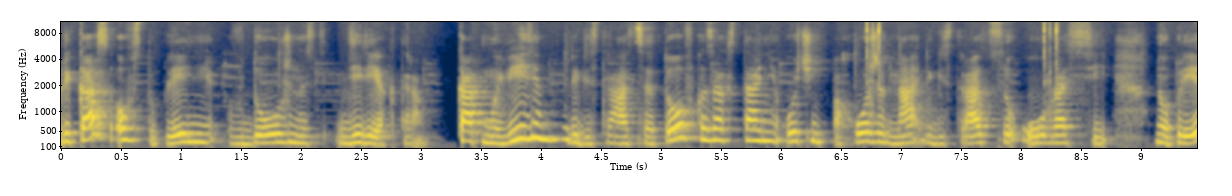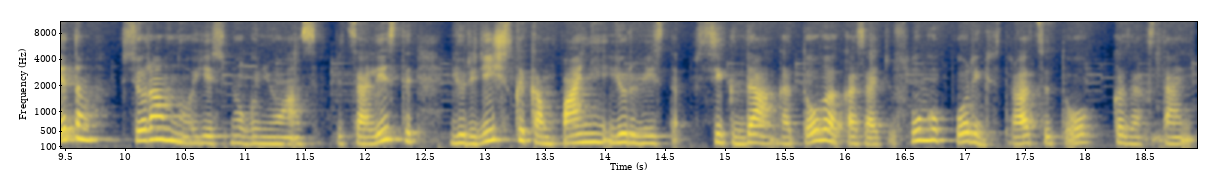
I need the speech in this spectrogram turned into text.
Приказ о вступлении в должность директора. Как мы видим, регистрация ТО в Казахстане очень похожа на регистрацию ООО в России, но при этом все равно есть много нюансов. Специалисты юридической компании Юрвиста всегда готовы оказать услугу по регистрации ТО в Казахстане.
